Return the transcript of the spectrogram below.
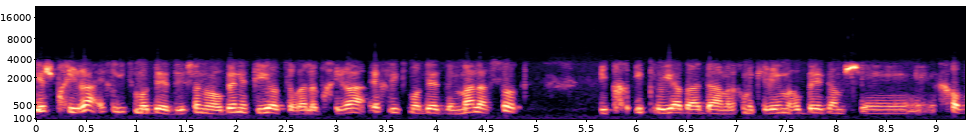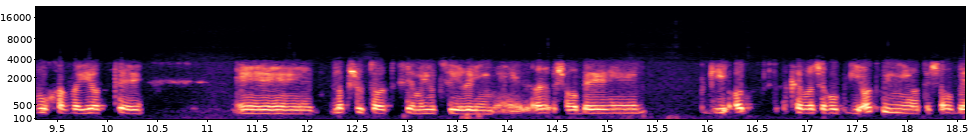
יש בחירה איך להתמודד, יש לנו הרבה נטיות, אבל הבחירה איך להתמודד ומה לעשות היא, היא תלויה באדם. אנחנו מכירים הרבה גם שחוו חוויות אה, אה, לא פשוטות כשהם היו צעירים, אה, יש הרבה פגיעות חבר'ה שעברו פגיעות מיניות, יש הרבה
